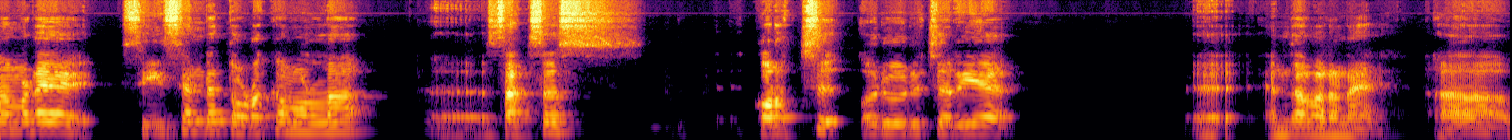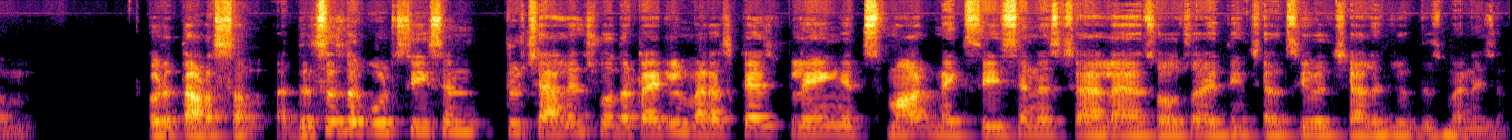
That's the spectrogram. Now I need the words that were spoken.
നമ്മുടെ സീസണിന്റെ തുടക്കമുള്ള സക്സസ് കുറച്ച് ഒരു ഒരു ചെറിയ എന്താ പറയണേ? ഒരു തടസ്സം. This is a good season to challenge for the title Maresca is playing it smart next season is challenge also I think Chelsea will challenge with this manager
